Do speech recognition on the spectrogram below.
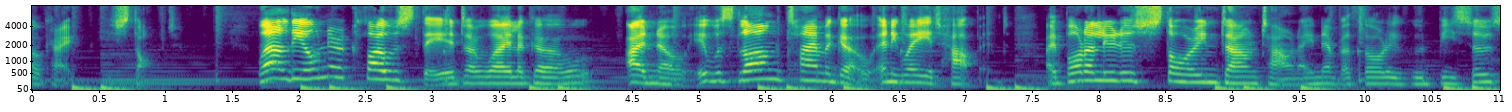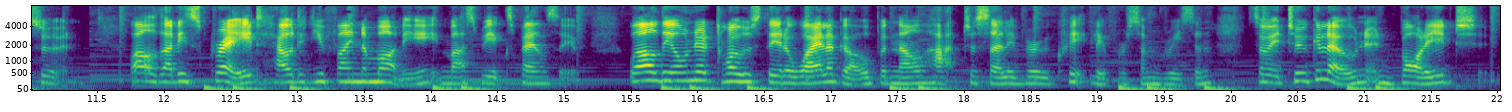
Okay, he stopped. Well, the owner closed it a while ago. I know, it was long time ago. Anyway, it happened. I bought a little store in downtown. I never thought it would be so soon. Well, that is great. How did you find the money? It must be expensive. Well, the owner closed it a while ago, but now had to sell it very quickly for some reason. So I took a loan and bought it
